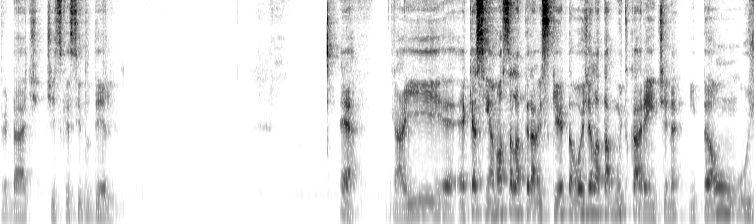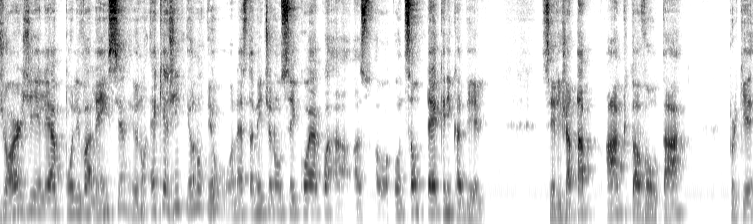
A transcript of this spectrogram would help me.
Verdade, tinha esquecido dele. É, aí é, é que assim, a nossa lateral esquerda hoje ela tá muito carente, né? Então, o Jorge, ele é a polivalência. Eu não, é que a gente, eu não, eu honestamente eu não sei qual é a, a, a condição técnica dele se ele já está apto a voltar, porque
